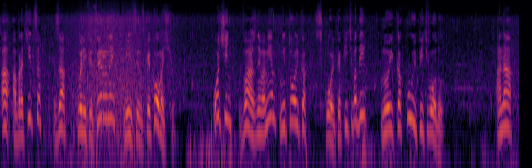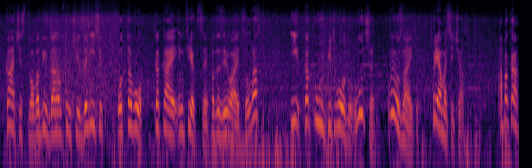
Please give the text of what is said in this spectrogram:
а обратиться за квалифицированной медицинской помощью. Очень важный момент не только сколько пить воды, но и какую пить воду. Она, качество воды в данном случае зависит от того, какая инфекция подозревается у вас и какую пить воду лучше, вы узнаете прямо сейчас. А пока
